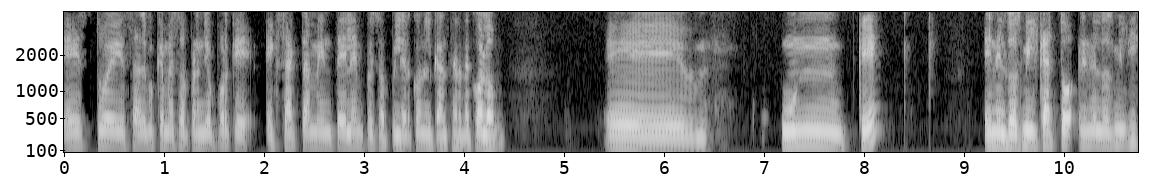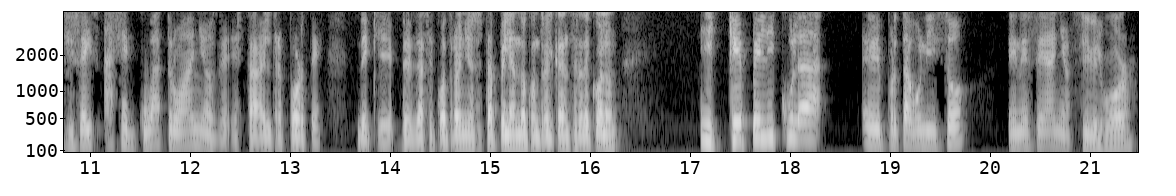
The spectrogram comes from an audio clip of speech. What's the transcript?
esto es algo que me sorprendió porque exactamente él empezó a pelear con el cáncer de colon. Em, un, ¿qué? En el, 2014, en el 2016, hace cuatro años estaba el reporte de que desde hace cuatro años está peleando contra el cáncer de colon. ¿Y qué película eh, protagonizó en ese año? Civil War.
